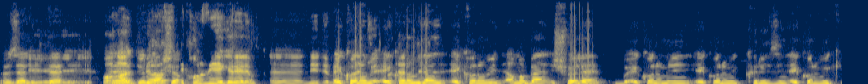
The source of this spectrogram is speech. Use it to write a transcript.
Özellikle. Ee, Valla e, dün biraz akşam... ekonomiye girelim. Ee, nedir? Ekonomi, ekonomiden, önemli. ekonomi ama ben şöyle bu ekonominin, ekonomik krizin, ekonomik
